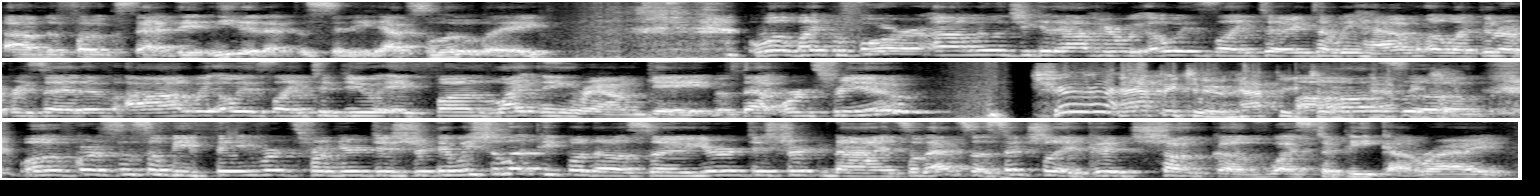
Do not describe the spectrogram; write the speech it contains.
um, the folks that need it at the city. Absolutely. Well, Mike, before uh, we let you get out here, we always like to, anytime we have an elected representative on, we always like to do a fun lightning round game. If that works for you? Sure, happy to, happy to, happy Awesome. to. Well, of course, this will be favorites from your district, and we should let people know. So, you're District 9, so that's essentially a good chunk of West Topeka, right?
